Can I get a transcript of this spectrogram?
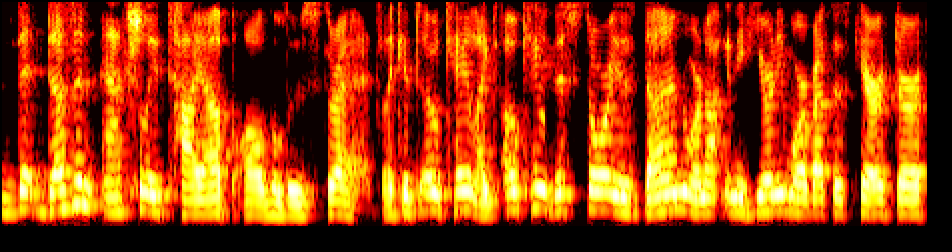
that doesn't actually tie up all the loose threads. Like it's okay, like, okay, this story is done. We're not going to hear any more about this character.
